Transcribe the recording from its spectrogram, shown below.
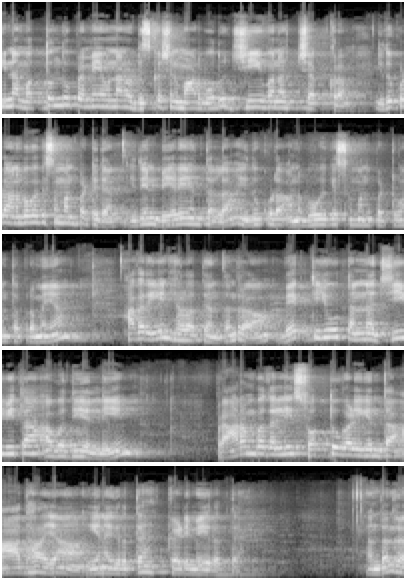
ಇನ್ನು ಮತ್ತೊಂದು ಪ್ರಮೇಯವನ್ನು ನಾವು ಡಿಸ್ಕಷನ್ ಮಾಡ್ಬೋದು, ಜೀವನ ಚಕ್ರ. ಇದು ಕೂಡ ಅನುಭವಕ್ಕೆ ಸಂಬಂಧಪಟ್ಟಿದೆ. ಇದೇನು ಬೇರೆ ಅಂತಲ್ಲ, ಇದು ಕೂಡ ಅನುಭವಕ್ಕೆ ಸಂಬಂಧಪಟ್ಟಿರುವಂಥ ಪ್ರಮೇಯ. ಹಾಗಾದ್ರೆ ಏನು ಹೇಳುತ್ತೆ ಅಂತಂದ್ರೆ, ವ್ಯಕ್ತಿಯು ತನ್ನ ಜೀವಿತ ಅವಧಿಯಲ್ಲಿ ಪ್ರಾರಂಭದಲ್ಲಿ ಸ್ವತ್ತುಗಳಿಗಿಂತ ಆದಾಯ ಏನಾಗಿರುತ್ತೆ? ಕಡಿಮೆ ಇರುತ್ತೆ. ಅಂತಂದ್ರೆ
